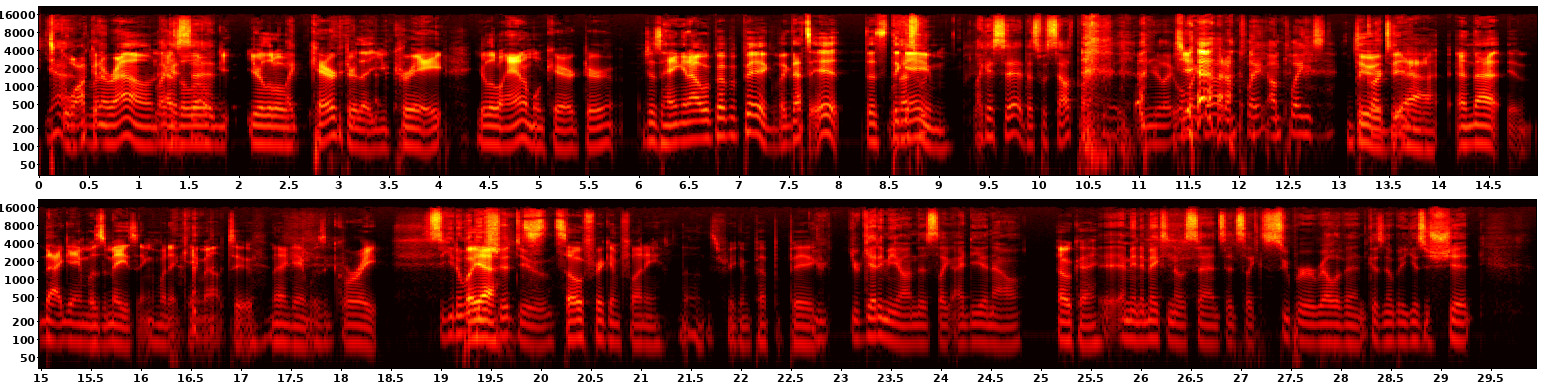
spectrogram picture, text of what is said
yeah, walking like- around like as I a little your little like- character that you create, your little animal character, just hanging out with Peppa Pig. Like that's it. That's the Well, that's game, Like I said, that's what South Park did, and you're like, oh my god, I'm playing, I'm playing the dude. cartoon. Yeah, and that that game was amazing when it came out too. That game was great. So you know what But they yeah, should it's do? so freaking funny. Oh, this freaking Peppa Pig. You're, you're getting me on this like idea now. Okay. I mean, it makes no sense. It's like super irrelevant because nobody gives a shit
